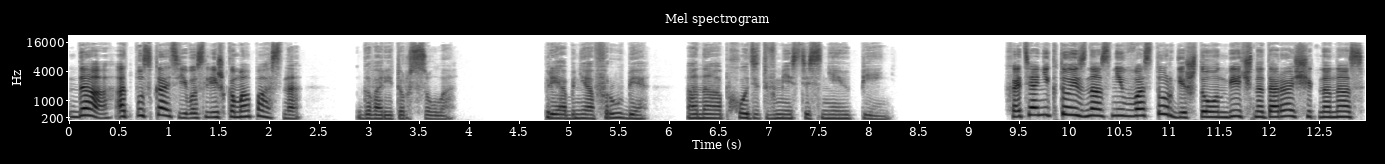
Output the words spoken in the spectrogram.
«Да, отпускать его слишком опасно», — говорит Урсула. Приобняв Руби, она обходит вместе с нею пень. Хотя никто из нас не в восторге, что он вечно таращит на нас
